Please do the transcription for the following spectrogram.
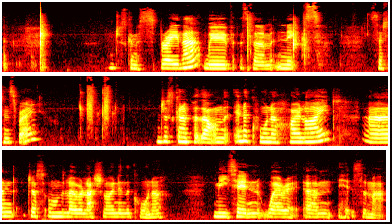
I'm just going to spray that with some NYX setting spray. I'm just going to put that on the inner corner highlight and just on the lower lash line in the corner meeting where it um, hits the mat.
